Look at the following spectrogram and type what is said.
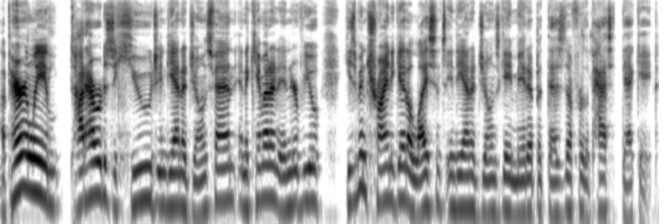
Apparently, Todd Howard is a huge Indiana Jones fan, and it came out in an interview. He's been trying to get a licensed Indiana Jones game made at Bethesda for the past decade,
